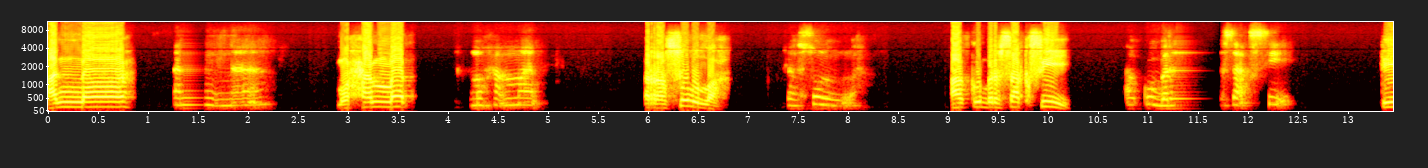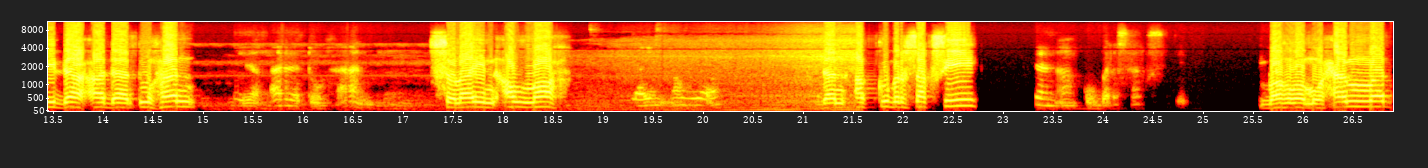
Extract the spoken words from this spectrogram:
anna Anna. Muhammad Muhammad. Rasulullah. Rasulullah. Aku bersaksi Aku bersaksi. tidak ada Tuhan Tidak ada Tuhan. selain Allah Selain Allah. dan aku bersaksi Dan aku bersaksi. bahwa Muhammad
